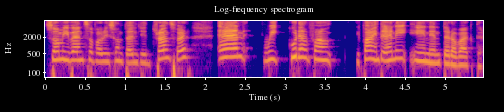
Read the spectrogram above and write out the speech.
some events of horizontal gene transfer. And we couldn't find, find any in Enterobacter.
